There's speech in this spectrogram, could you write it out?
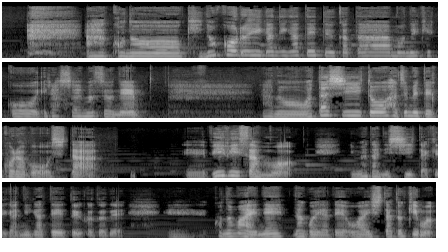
あ、この、キノコ類が苦手という方もね、結構いらっしゃいますよね。あの、私と初めてコラボをした、えー、BB さんも、未だに椎茸が苦手ということで、えー、この前ね、名古屋でお会いした時も、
